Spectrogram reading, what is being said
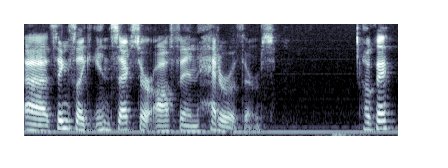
uh, things like insects are often heterotherms. Okay,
